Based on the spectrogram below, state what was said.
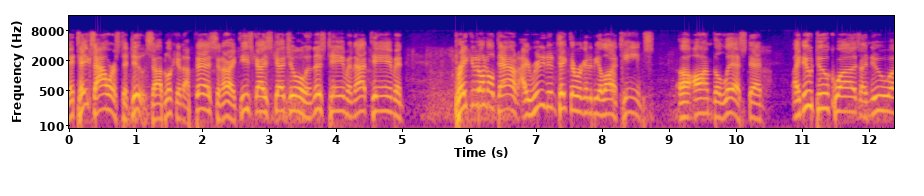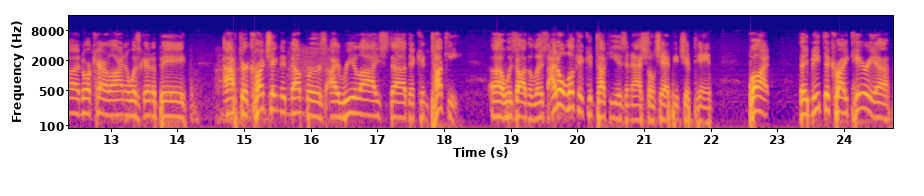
it takes hours to do. So I'm looking up this, and all right, these guys' schedule, and this team, and that team, and breaking it all down. I really didn't think there were going to be a lot of teams uh, on the list, and I knew Duke was. I knew uh, North Carolina was going to be. After crunching the numbers, I realized uh, that Kentucky uh, was on the list. I don't look at Kentucky as a national championship team, but they meet the criteria,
